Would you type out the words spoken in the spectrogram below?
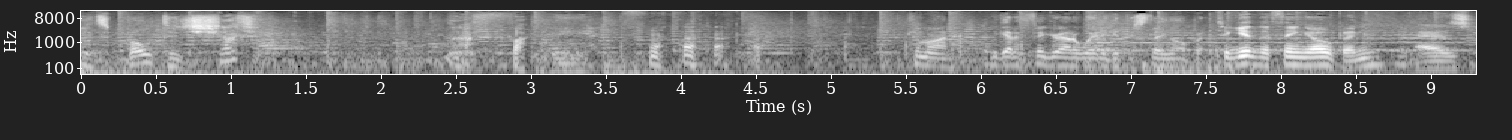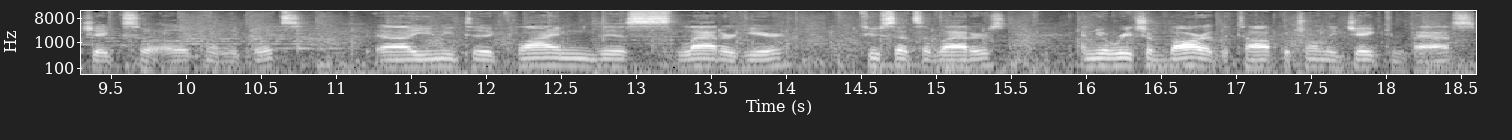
It's bolted shut? Ah, fuck me. Come on, we gotta figure out a way to get this thing open. To get the thing open, as Jake so eloquently puts, uh, you need to climb this ladder here, two sets of ladders, and you'll reach a bar at the top which only Jake can pass.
